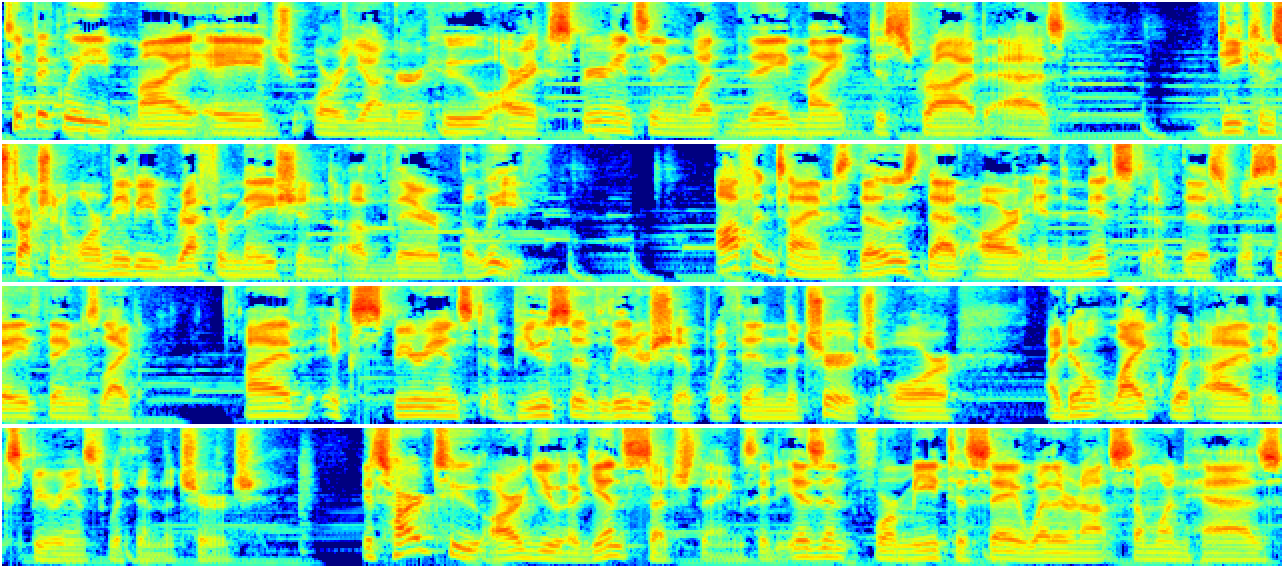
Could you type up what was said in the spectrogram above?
typically my age or younger, who are experiencing what they might describe as deconstruction or maybe reformation of their belief. Oftentimes, those that are in the midst of this will say things like, I've experienced abusive leadership within the church, or I don't like what I've experienced within the church. It's hard to argue against such things. It isn't for me to say whether or not someone has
